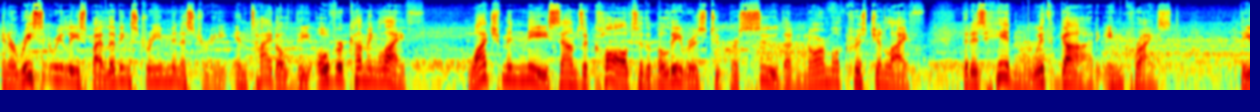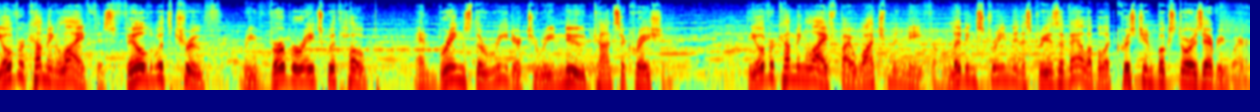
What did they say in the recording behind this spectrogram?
In a recent release by Living Stream Ministry entitled The Overcoming Life, Watchman Nee sounds a call to the believers to pursue the normal Christian life that is hidden with God in Christ. The overcoming life is filled with truth, reverberates with hope, and brings the reader to renewed consecration. The Overcoming Life by Watchman Nee from Living Stream Ministry is available at Christian bookstores everywhere,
